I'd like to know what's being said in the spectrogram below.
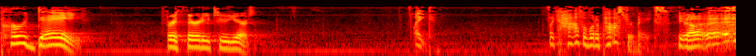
per day for 32 years. Like, it's like half of what a pastor makes, you know, it's,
